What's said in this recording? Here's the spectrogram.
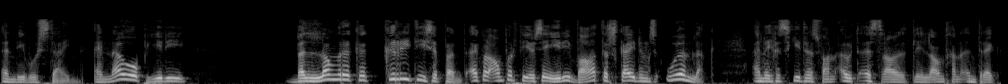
in die woestyn. En nou op hierdie belangrike kritiese punt. Ek wil amper vir jou sê hierdie waterskeidingsoomblik in die geskiedenis van oud Israel wat die land gaan intrek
